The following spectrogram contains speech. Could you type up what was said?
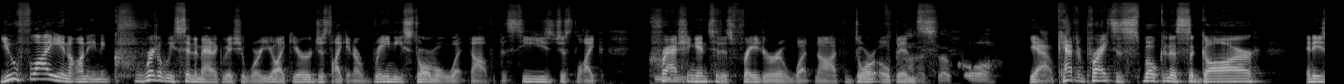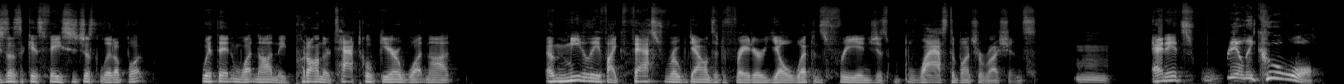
you fly in on an incredibly cinematic mission where you're like you're just like in a rainy storm or whatnot, with the seas just like crashing into this freighter and whatnot. The door Oh, opens. that's so cool. Yeah, Captain Price is smoking a cigar, and he's just like his face is just lit up with it and whatnot, and they put on their tactical gear and whatnot. Immediately, like fast rope down to the freighter, yell weapons free, and just blast a bunch of Russians. Mm, And it's really cool.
